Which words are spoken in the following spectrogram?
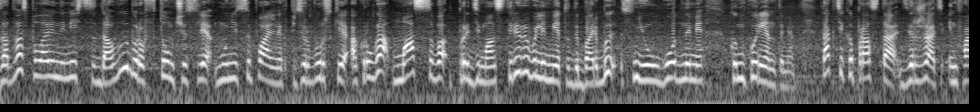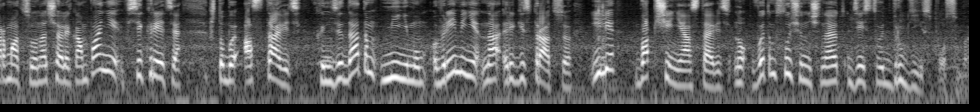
За два с половиной месяца до выборов, в том числе муниципальных, петербургские округа массово продемонстрировали методы борьбы с неугодными конкурентами. Тактика проста – держать информацию о начале кампании в секрете, чтобы оставить кандидатам минимум времени на регистрацию или вообще не оставить. Но в этом случае начинают действовать другие способы.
